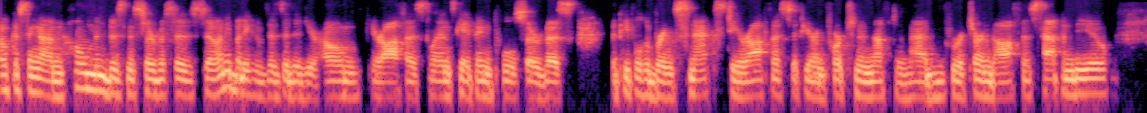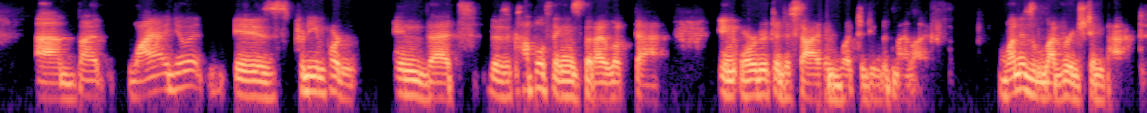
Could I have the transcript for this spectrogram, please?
focusing on home and business services. So, anybody who visited your home, your office, landscaping, pool service, the people who bring snacks to your office, if you're unfortunate enough to have had return to office happen to you, um, but why I do it is pretty important in that there's a couple things that I looked at in order to decide what to do with my life. One is leveraged impact.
